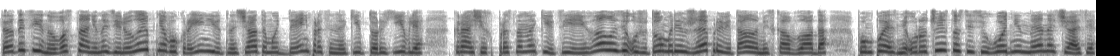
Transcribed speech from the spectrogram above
Традиційно в останню неділю липня в Україні відзначатимуть День працівників торгівлі. Кращих представників цієї галузі у Житомирі вже привітала міська влада. Помпезні урочистості сьогодні не на часі,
